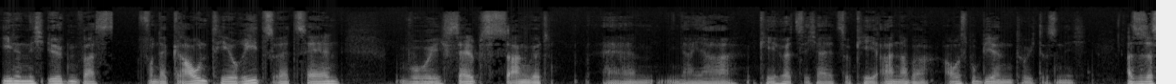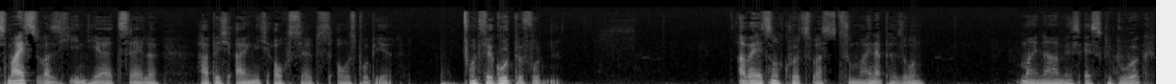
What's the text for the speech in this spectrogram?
Ihnen nicht irgendwas von der grauen Theorie zu erzählen, wo ich selbst sagen würde, ähm, naja, okay, hört sich ja jetzt okay an, aber ausprobieren tue ich das nicht. Also das meiste, was ich Ihnen hier erzähle, habe ich eigentlich auch selbst ausprobiert und für gut befunden. Aber jetzt noch kurz was zu meiner Person. Mein Name ist Eske Burg.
